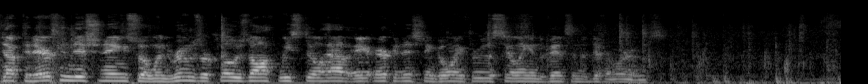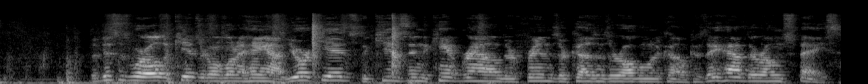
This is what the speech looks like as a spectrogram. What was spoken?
ducted air conditioning so when rooms are closed off we still have air conditioning going through the ceiling and the vents in the different rooms but this is where all the kids are going to want to hang out. Your kids, the kids in the campground, their friends, their cousins are all going to come because they have their own space.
